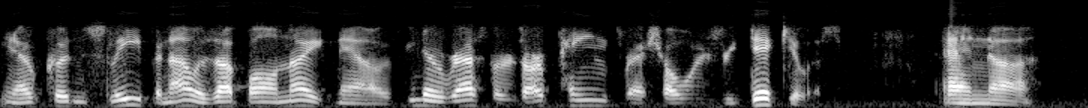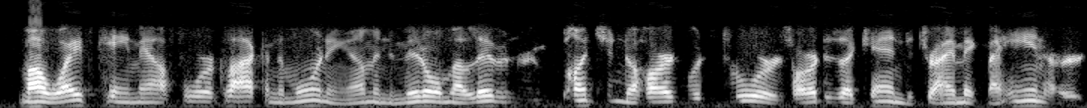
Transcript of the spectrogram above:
you know, couldn't sleep, and I was up all night. Now, if you know wrestlers, our pain threshold is ridiculous, and uh, my wife came out four o'clock in the morning. I'm in the middle of my living room punching the hardwood floor as hard as I can to try and make my hand hurt.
